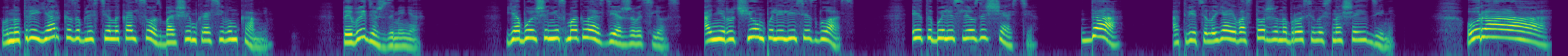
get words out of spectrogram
Внутри ярко заблестело кольцо с большим красивым камнем. «Ты выйдешь за меня?» Я больше не смогла сдерживать слез. Они ручьем полились из глаз. Это были слезы счастья. «Да!» — ответила я и восторженно бросилась на шею Диме. «Ура!»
